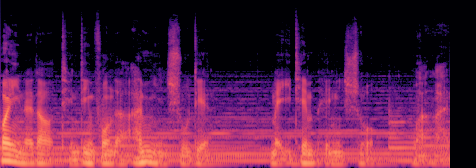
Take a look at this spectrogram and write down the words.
欢迎来到田定峰的安眠书店，每一天陪你说晚安。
